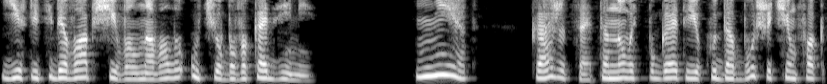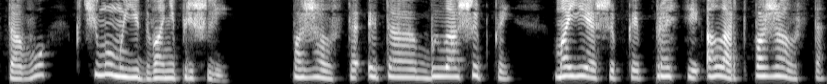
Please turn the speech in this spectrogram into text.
если тебя вообще волновала учеба в академии. Нет. Кажется, эта новость пугает ее куда больше, чем факт того, к чему мы едва не пришли. Пожалуйста, это было ошибкой. Моей ошибкой. Прости, Аларт, пожалуйста.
